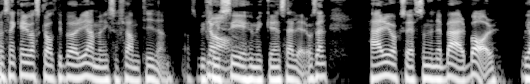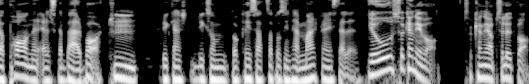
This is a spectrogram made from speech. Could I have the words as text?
och sen kan det vara skralt i början men liksom framtiden. Alltså vi får Ja. ju se hur mycket den säljer. Och sen, här är ju också eftersom den är bärbar och japaner älskar bärbart. Mm. Det kanske, liksom, de kan ju satsa på sin hemmarknad istället. Jo, så kan det ju vara. Så kan det absolut vara.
